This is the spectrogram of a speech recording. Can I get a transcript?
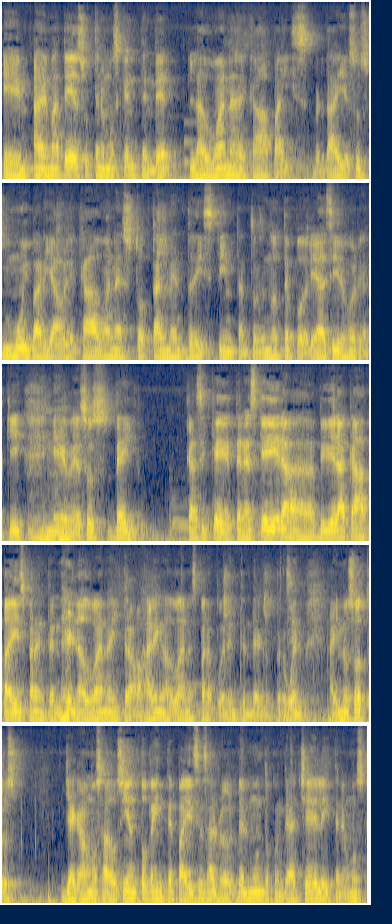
Eh, además de eso tenemos que entender la aduana de cada país, ¿verdad? Y eso es muy variable, cada aduana es totalmente distinta. Entonces no te podría decir, Jorge, aquí eh, eso es de casi que tenés que ir a vivir a cada país para entender la aduana y trabajar en aduanas para poder entenderlo. Pero bueno, ahí nosotros llegamos a 220 países alrededor del mundo con DHL y tenemos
